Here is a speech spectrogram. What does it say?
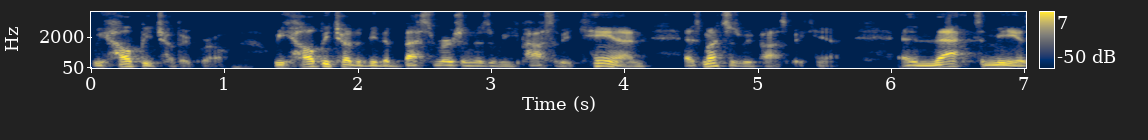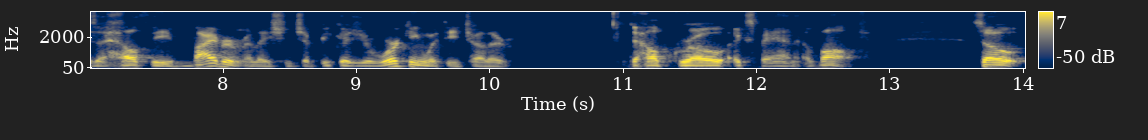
we help each other grow we help each other be the best version as we possibly can as much as we possibly can and that to me is a healthy vibrant relationship because you're working with each other to help grow expand evolve so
